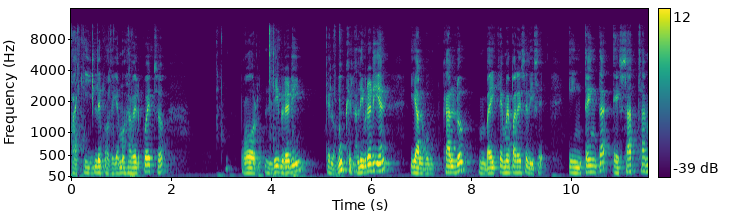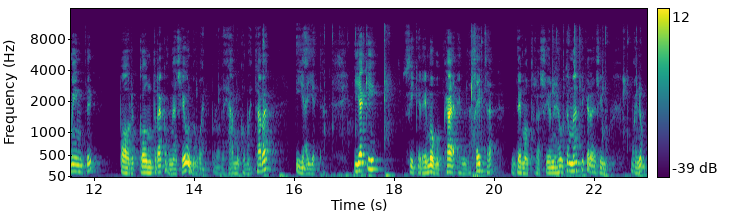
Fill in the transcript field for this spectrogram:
aquí le podríamos haber puesto por library, que lo busque en la librería y al buscarlo veis que me aparece, dice, intenta exactamente por contra con H1. Bueno, pues lo dejamos como estaba Y ahí está. Y aquí, si queremos buscar en la sexta demostraciones automáticas, le decimos, bueno,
